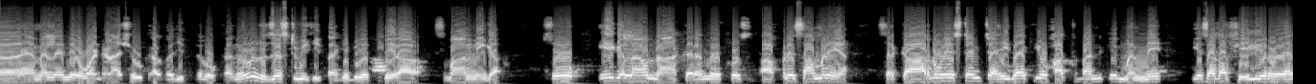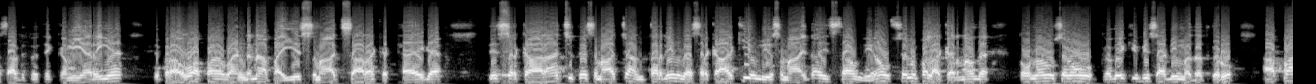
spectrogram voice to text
ਐਮਐਲਏ ਨੇ ਉਹ ਵੰਡਣਾ ਸ਼ੁਰੂ ਕਰਤਾ ਜਿੱਥੇ ਲੋਕਾਂ ਨੇ ਉਹਨੂੰ ਰਜਿਸਟ ਵੀ ਕੀਤਾ ਕਿ ਵੀ ਇਹ ਤੇਰਾ ਸਮਾਨ ਨਹੀਂਗਾ ਸੋ ਇਹ ਗੱਲਾਂ ਉਹ ਨਾ ਕਰਨ, ਦੇਖੋ, ਆਪਣੇ ਸਾਹਮਣੇ ਆ। ਸਰਕਾਰ ਨੂੰ ਇਸ ਟਾਈਮ ਚਾਹੀਦਾ ਕਿ ਉਹ ਹੱਥ ਬੰਨ ਕੇ ਮੰਨੇ ਕਿ ਇਹ ਸਾਡਾ ਫੇਲਿਅਰ ਹੋਇਆ, ਸਾਡੇ ਤੋਂ ਇੱਥੇ ਕਮੀਆਂ ਰਹੀਆਂ ਤੇ ਭਰਾਵੋ ਆਪਾਂ ਵੰਡ ਨਾ ਪਾਈਏ, ਸਮਾਜ ਸਾਰਾ ਇਕੱਠਾ ਹੈਗਾ ਤੇ ਸਰਕਾਰਾਂ 'ਚ ਤੇ ਸਮਾਜ 'ਚ ਅੰਤਰ ਨਹੀਂ ਹੁੰਦਾ, ਸਰਕਾਰ ਕੀ ਹੁੰਦੀ ਹੈ? ਸਮਾਜ ਦਾ ਹਿੱਸਾ ਹੁੰਦੀ ਹੈ ਉਸੇ ਨੂੰ ਭਲਾ ਕਰਨਾ ਹੁੰਦਾ ਤਾਂ ਉਹਨਾਂ ਨੂੰ ਸਗੋਂ ਕਵੇ ਕਿ ਵੀ ਸਾਡੀ ਮਦਦ ਕਰੋ। ਆਪਾਂ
